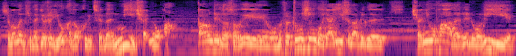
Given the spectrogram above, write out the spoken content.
什么问题呢？就是有可能会存在逆全球化。当这个所谓我们说中心国家意识到这个全球化的这种利益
